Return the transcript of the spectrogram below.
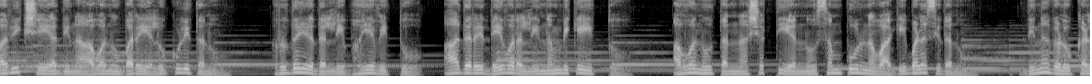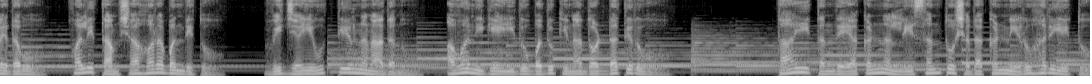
ಪರೀಕ್ಷೆಯ ದಿನ ಅವನು ಬರೆಯಲು ಕುಳಿತನು. ಹೃದಯದಲ್ಲಿ ಭಯವಿತ್ತು, ಆದರೆ ದೇವರಲ್ಲಿ ನಂಬಿಕೆ ಇತ್ತು. ಅವನು ತನ್ನ ಶಕ್ತಿಯನ್ನು ಸಂಪೂರ್ಣವಾಗಿ ಬಳಸಿದನು. ದಿನಗಳು ಕಳೆದವು, ಫಲಿತಾಂಶ ಹೊರಬಂದಿತು. ವಿಜಯ್ ಉತ್ತೀರ್ಣನಾದನು, ಅವನಿಗೆ ಇದು ಬದುಕಿನ ದೊಡ್ಡ ತಿರುವು. ತಾಯಿ ತಂದೆಯ ಕಣ್ಣಲ್ಲಿ ಸಂತೋಷದ ಕಣ್ಣೀರು ಹರಿಯಿತು.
